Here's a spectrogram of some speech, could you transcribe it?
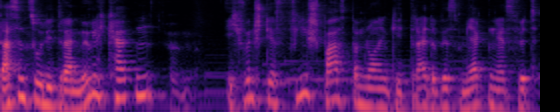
das sind so die drei Möglichkeiten. Ich wünsche dir viel Spaß beim neuen G3. Du wirst merken, es wird,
